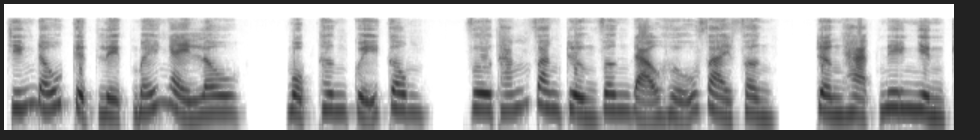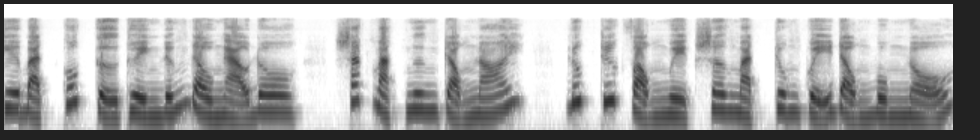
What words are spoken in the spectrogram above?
chiến đấu kịch liệt mấy ngày lâu, một thân quỷ công, vừa thắng văn trường vân đạo hữu vài phần. Trần Hạc Niên nhìn kia bạch cốt cự thuyền đứng đầu ngạo đô, sắc mặt ngưng trọng nói, lúc trước vọng Nguyệt Sơn mạch trung quỷ động bùng nổ,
